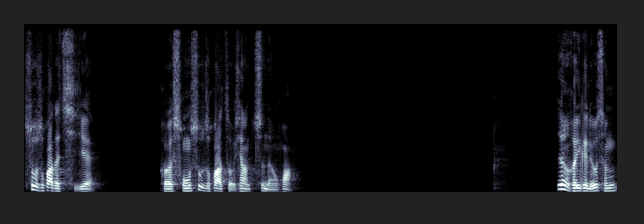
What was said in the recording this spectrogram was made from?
数字化的企业和从数字化走向智能化，任何一个流程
